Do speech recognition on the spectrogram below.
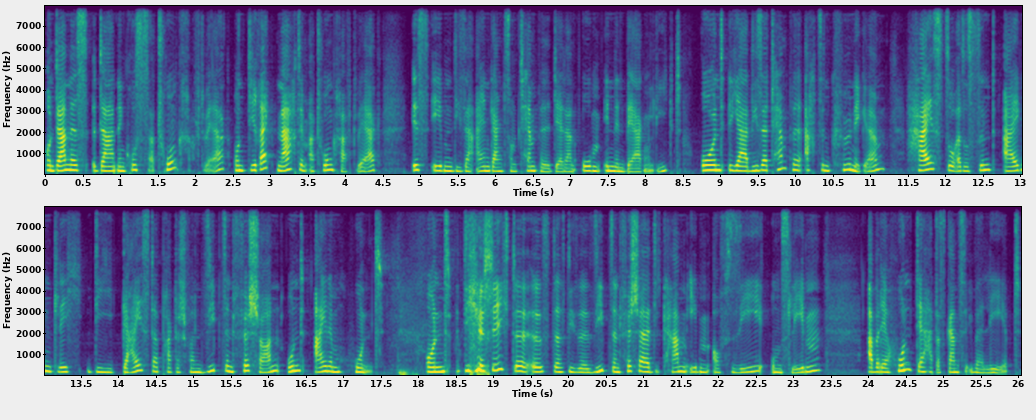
Und dann ist da ein großes Atomkraftwerk und direkt nach dem Atomkraftwerk ist eben dieser Eingang zum Tempel, der dann oben in den Bergen liegt. Und ja, dieser Tempel 18 Könige heißt so, also es sind eigentlich die Geister praktisch von 17 Fischern und einem Hund. Und die Geschichte ist, dass diese 17 Fischer, die kamen eben auf See ums Leben, aber der Hund, der hat das Ganze überlebt.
